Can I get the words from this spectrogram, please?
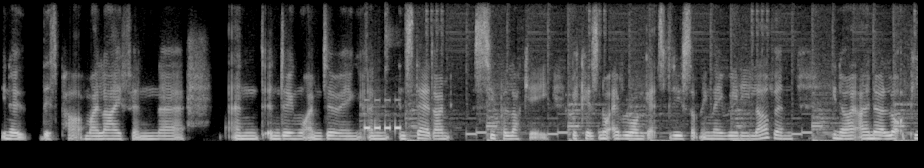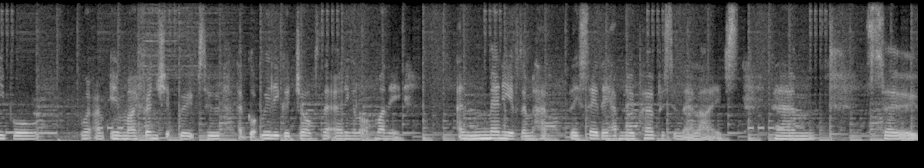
you know this part of my life and uh, and and doing what I'm doing. And instead, I'm super lucky because not everyone gets to do something they really love. And you know, I, I know a lot of people in my friendship groups who have got really good jobs. They're earning a lot of money, and many of them have. They say they have no purpose in their lives. Um, so,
